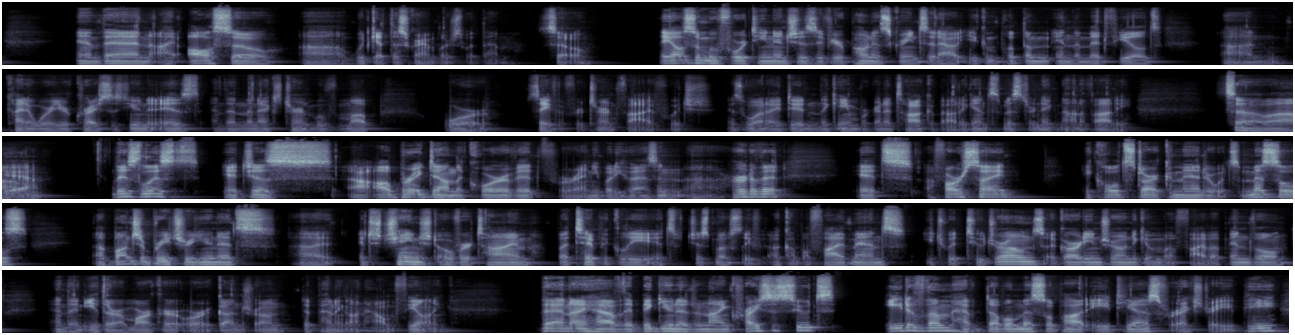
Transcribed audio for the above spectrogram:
And then I also uh, would get the scramblers with them. So they also move 14 inches. If your opponent screens it out, you can put them in the midfield, uh, kind of where your crisis unit is, and then the next turn move them up, or save it for turn five, which is what I did in the game we're going to talk about against Mr. Nick Nanavati. So um, yeah. this list, it just I'll break down the core of it for anybody who hasn't uh, heard of it. It's a Farsight, a Cold Star commander with some missiles, a bunch of breacher units. Uh, it's changed over time, but typically it's just mostly a couple five mans, each with two drones, a guardian drone to give them a five up invul, and then either a marker or a gun drone, depending on how I'm feeling. Then I have the big unit of nine crisis suits, Eight of them have double missile pod ATS for extra AP.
